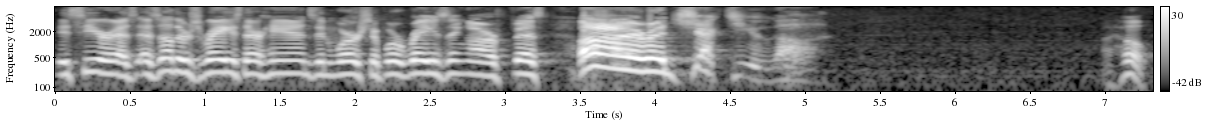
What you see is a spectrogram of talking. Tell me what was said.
is here as, as others raise their hands in worship. We're raising our fist. I reject you, God. I hope.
